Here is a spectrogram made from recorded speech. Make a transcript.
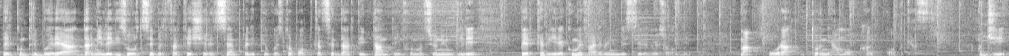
per contribuire a darmi le risorse per far crescere sempre di più questo podcast e darti tante informazioni utili per capire come fare per investire i tuoi soldi. Ma ora torniamo al podcast. Oggi,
